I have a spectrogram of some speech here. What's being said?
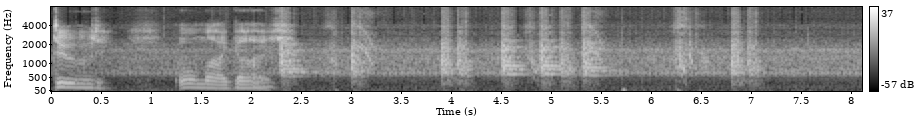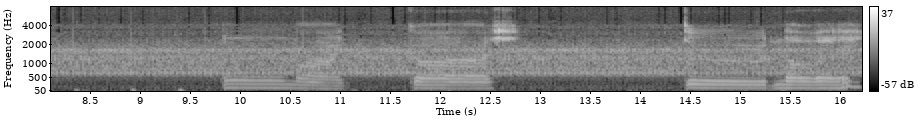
Dude. Oh my gosh. Oh my gosh. Dude, no way.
